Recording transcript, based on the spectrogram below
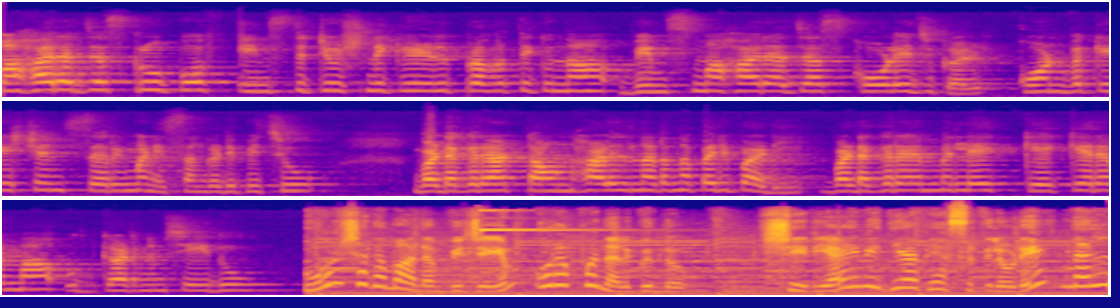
മഹാരാജാസ് ഗ്രൂപ്പ് ഓഫ് ഇൻസ്റ്റിറ്റ്യൂഷന് കീഴിൽ പ്രവർത്തിക്കുന്ന വിംസ് മഹാരാജാസ് കോളേജുകൾ കോൺവക്കേഷൻ സെറിമണി സംഘടിപ്പിച്ചു. വടകര ടൗൺ ഹാളിൽ നടന്ന പരിപാടി Vadakara M L A K K Rema ഉദ്ഘാടനം ചെയ്തു. നൂറ് ശതമാനം വിജയം ഉറപ്പു നൽകുന്നു. ശരിയായ വിദ്യാഭ്യാസത്തിലൂടെ നല്ല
